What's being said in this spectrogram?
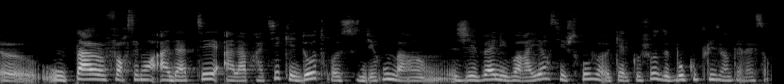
euh, ou pas forcément adapté à la pratique et d'autres se diront ben je vais aller voir ailleurs si je trouve quelque chose de beaucoup plus intéressant.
